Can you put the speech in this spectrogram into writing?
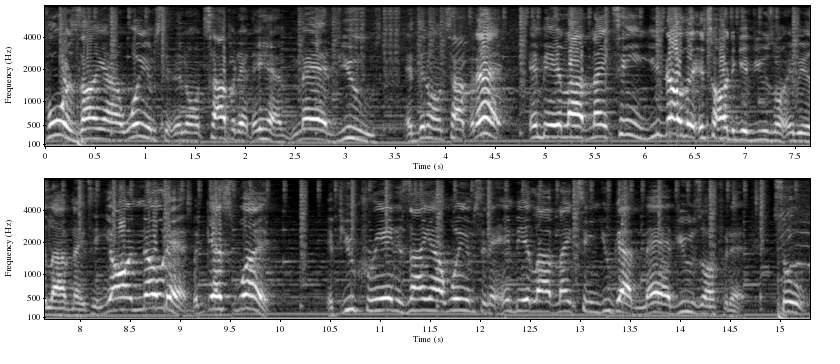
for Zion Williamson. And on top of that, they have mad views. And then on top of that, NBA Live 19, you know that it's hard to get views on NBA Live 19. Y'all know that. But guess what? If you created Zion Williamson and NBA Live 19, you got mad views off of that. So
